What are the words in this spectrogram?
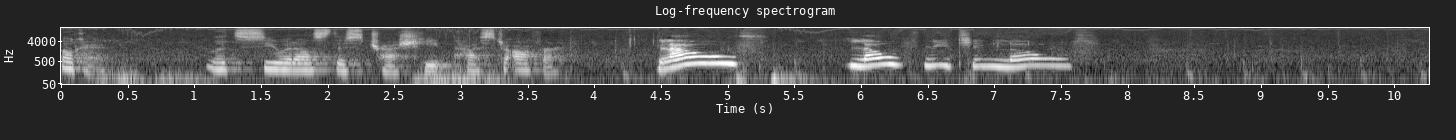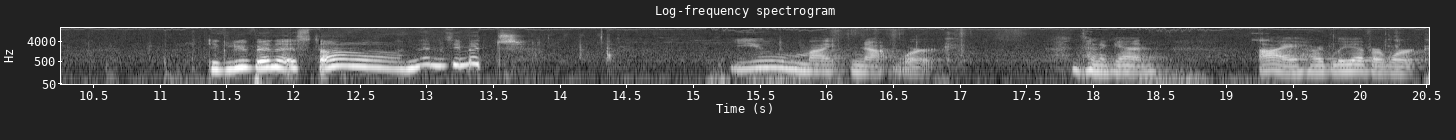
Okay, let's see what else this trash heap has to offer. Lauf! Lauf, Mädchen, lauf! Die Glühbirne ist da. Nimm sie mit. Might not work. Then again, I hardly ever work.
